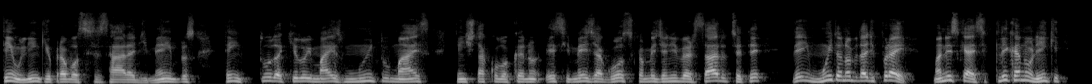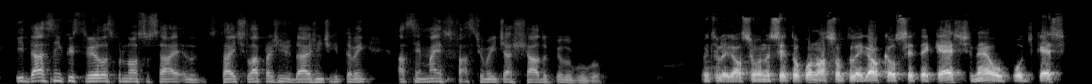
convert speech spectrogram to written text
Tem um link para você acessar a área de membros, tem tudo aquilo e mais, muito mais que a gente está colocando esse mês de agosto, que é o mês de aniversário do CT. Vem muita novidade por aí. Mas não esquece, clica no link e dá cinco estrelas para o nosso site, lá para ajudar a gente aqui também a ser mais facilmente achado pelo Google. Muito legal, Silvano. Você tocou num assunto legal que é o CTcast, né? O podcast.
